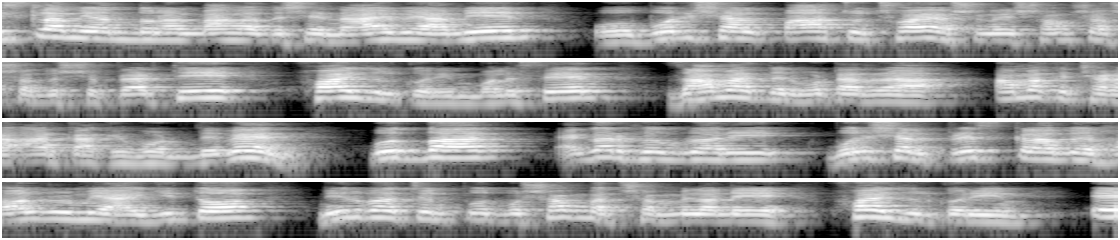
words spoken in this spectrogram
ইসলামী আন্দোলন বাংলাদেশের নায়েবে আমির ও বরিশাল পাঁচ ও ছয় আসনের সংসদ সদস্য প্রার্থী ফয়জুল করিম বলেছেন, জামায়াতের ভোটাররা আমাকে ছাড়া আর কাকে ভোট দেবেন? বুধবার এগারো ফেব্রুয়ারি বরিশাল প্রেস ক্লাবের হল রুমে আয়োজিত নির্বাচন পূর্ব সংবাদ সম্মেলনে ফয়জুল করিম এ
